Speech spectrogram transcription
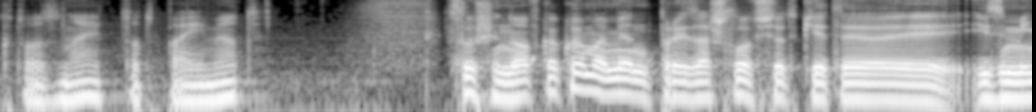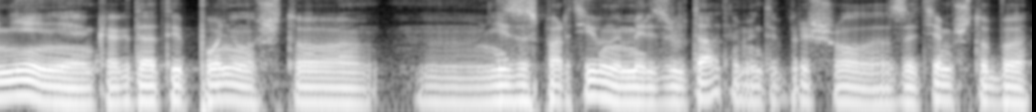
кто знает, тот поймет. Слушай, ну а в какой момент произошло все-таки это изменение, когда ты понял, что не за спортивными результатами ты пришел, а за тем, чтобы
